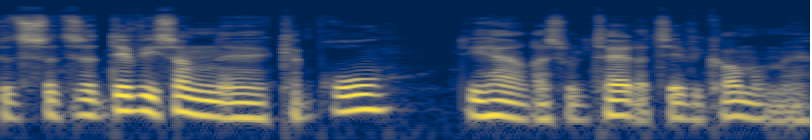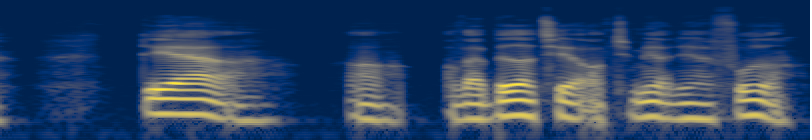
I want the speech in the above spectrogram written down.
Så, så, så det vi sådan øh, kan bruge de her resultater til, vi kommer med, det er at, at være bedre til at optimere det her foder.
